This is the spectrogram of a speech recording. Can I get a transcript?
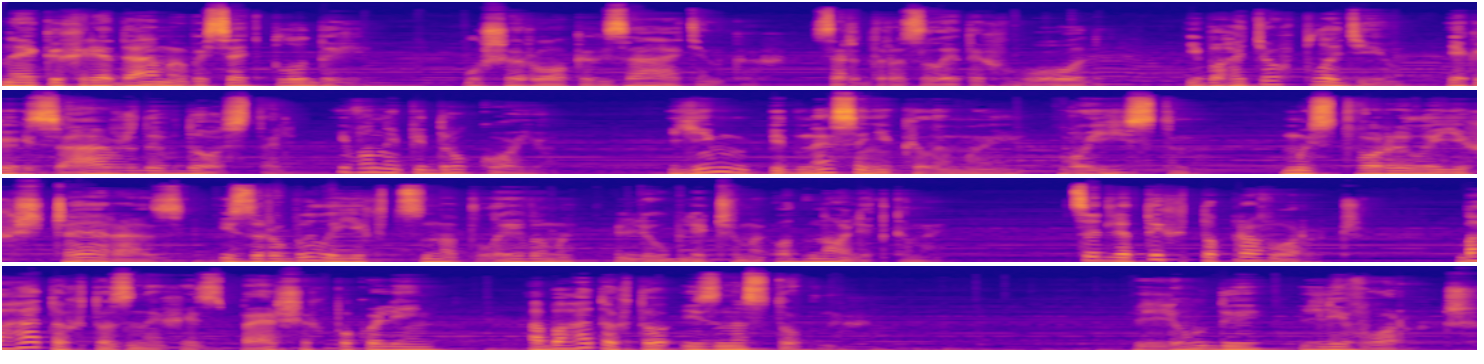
на яких рядами висять плоди, у широких затінках, серед розлитих вод і багатьох плодів, яких завжди вдосталь, і вони під рукою. Їм піднесені килими, воістину. Ми створили їх ще раз і зробили їх цнотливими, люблячими однолітками. Це для тих, хто праворуч. Багато хто з них із перших поколінь, а багато хто із наступних. Люди ліворуч.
